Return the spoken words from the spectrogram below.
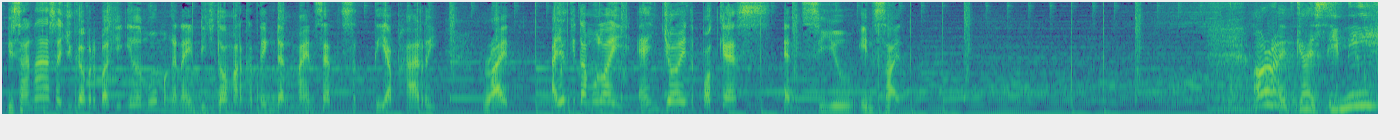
Di sana saya juga berbagi ilmu mengenai digital marketing dan mindset setiap hari. Right, ayo kita mulai. Enjoy the podcast and see you inside. Alright guys, ini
